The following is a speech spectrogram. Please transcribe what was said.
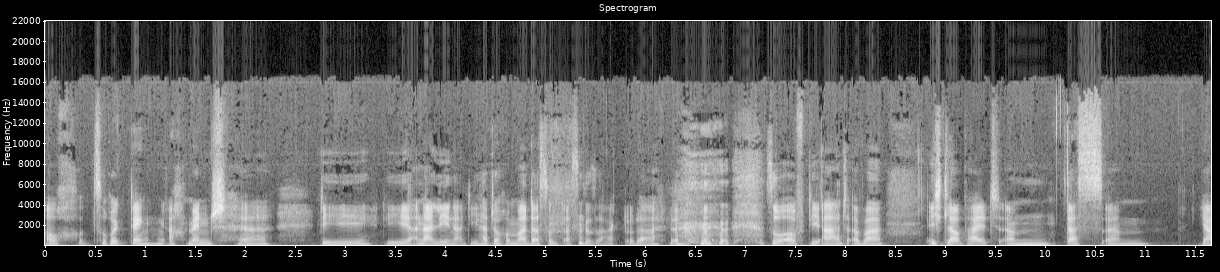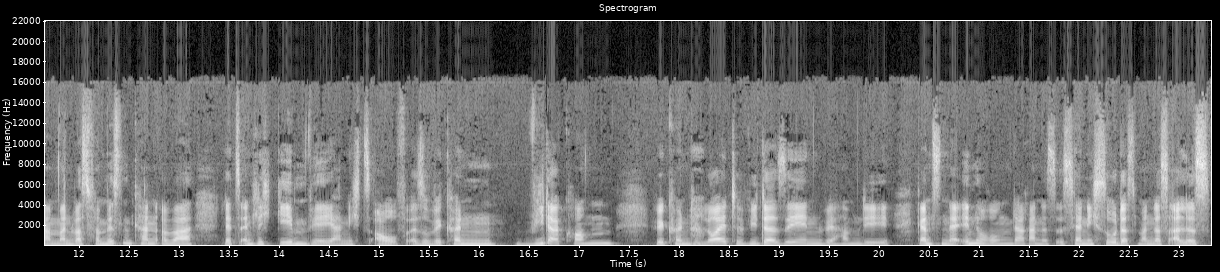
auch zurückdenken, ach Mensch, äh, die, die Annalena, die hat doch immer das und das gesagt oder so auf die Art. Aber ich glaube halt, ähm, dass ähm, ja man was vermissen kann, aber letztendlich geben wir ja nichts auf. Also wir können wiederkommen, wir können die Leute wiedersehen, wir haben die ganzen Erinnerungen daran. Es ist ja nicht so, dass man das alles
